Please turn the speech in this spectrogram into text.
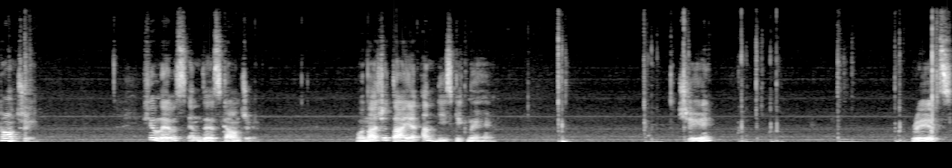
country. He lives in this country. Вона читає англійські книги. She reads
